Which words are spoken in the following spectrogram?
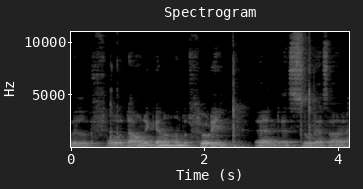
will fall down again on 130 and as soon as I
